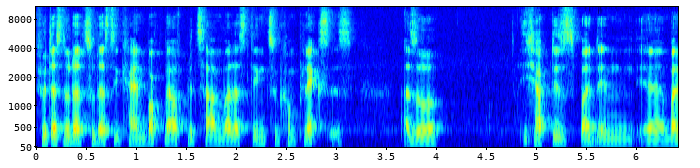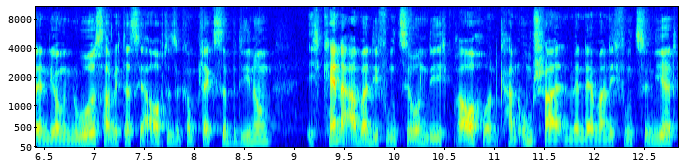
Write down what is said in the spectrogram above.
führt das nur dazu, dass sie keinen Bock mehr auf Blitz haben, weil das Ding zu komplex ist. Also ich habe dieses bei den äh, bei den Yongnuos habe ich das ja auch diese komplexe Bedienung. Ich kenne aber die Funktionen, die ich brauche und kann umschalten, wenn der mal nicht funktioniert.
